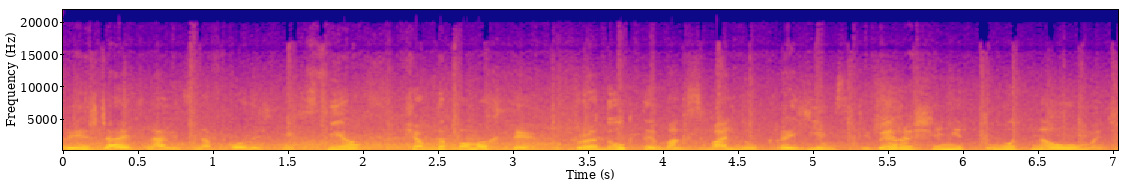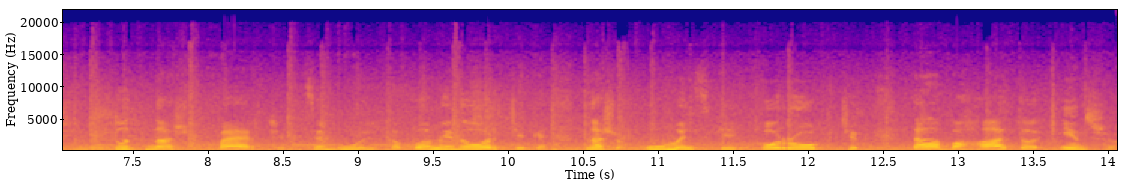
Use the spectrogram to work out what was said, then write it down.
приїжджають навіть з навколишніх сіл, щоб допомогти. Продукти максимально українські, вирощені тут на Уманщині. Тут наш перчик, цибулька, помідорчики, наш уманський коробчик та багато іншого.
